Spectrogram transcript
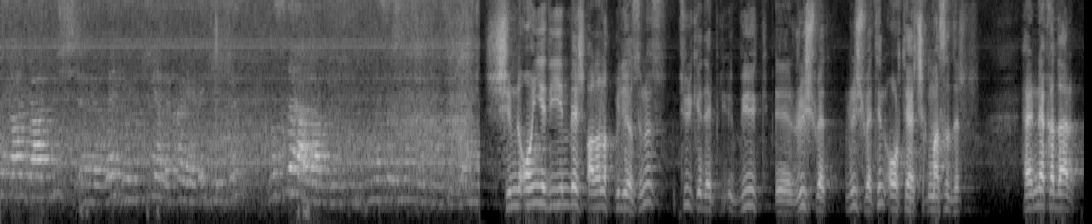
tekrar gelmiş e, ve görüntüye ve kariyere girdi. Nasıl değerlendiriyorsunuz? Bu mesajı nasıl? Şimdi 17-25 Aralık biliyorsunuz Türkiye'de büyük e, rüşvet rüşvetin ortaya çıkmasıdır. Her ne kadar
